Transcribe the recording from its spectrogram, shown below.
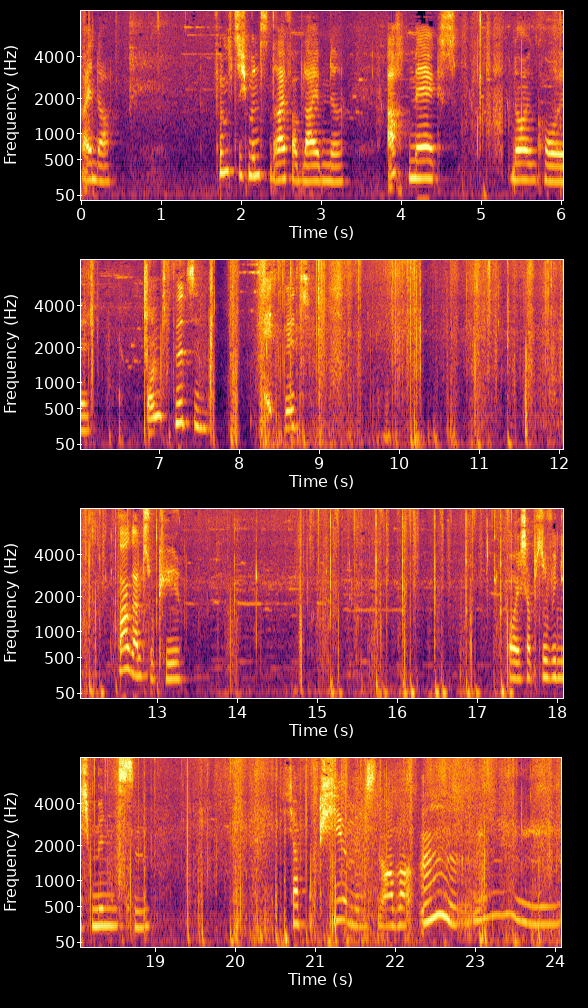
Rein da. 50 Münzen, 3 verbleibende. 8 Max, 9 Cold und 14 8-Bit. War ganz okay. Oh, ich habe so wenig Münzen. Ich habe okay Münzen, aber... Mm,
